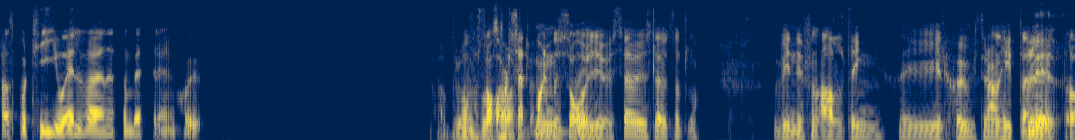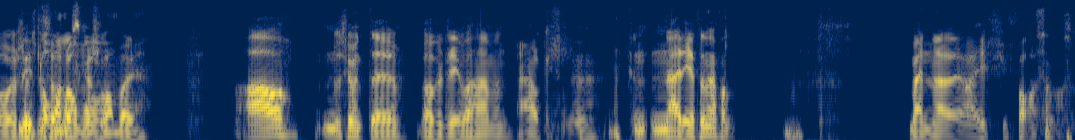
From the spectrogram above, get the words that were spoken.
Fast spår 10 och 11 är nästan bättre än 7. Ja, beror Ja, på fast har du sett. Magnus A. Djuse i slutet? Vinner från allting. Det är ju helt sjukt hur han hittar Li- ut och Lite som Oskar och... Svanberg. Ja, nu ska vi inte överdriva här men Ja, okej. eh, närheten i alla fall. Mm. Men eh, nej, fy fasen alltså.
